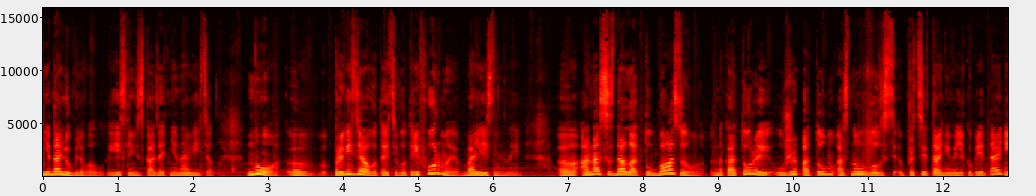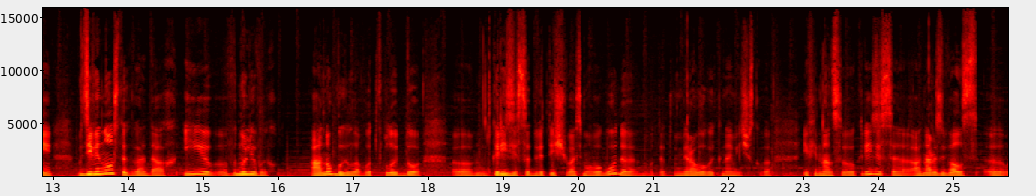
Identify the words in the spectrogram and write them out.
недолюбливал, если не сказать ненавидел. Но э, проведя вот эти вот реформы болезненные, э, она создала ту базу, на которой уже потом основывалось процветание Великобритании в 90-х годах и в нулевых. А оно было вот вплоть до э, кризиса 2008 года, вот этого мирового экономического и финансового кризиса, она развивалась э,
